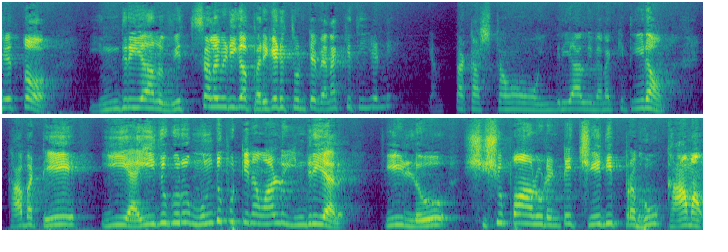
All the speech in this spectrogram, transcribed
చేత్తో ఇంద్రియాలు విచ్చలవిడిగా పరిగెడుతుంటే వెనక్కి తీయండి. ఎంత కష్టమో ఇంద్రియాల్ని వెనక్కి తీయడం. కాబట్టి ఈ ఐదుగురు ముందు పుట్టిన వాళ్ళు ఇంద్రియాలు. వీళ్ళు శిశుపాలుడంటే చేది ప్రభువు కామం.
